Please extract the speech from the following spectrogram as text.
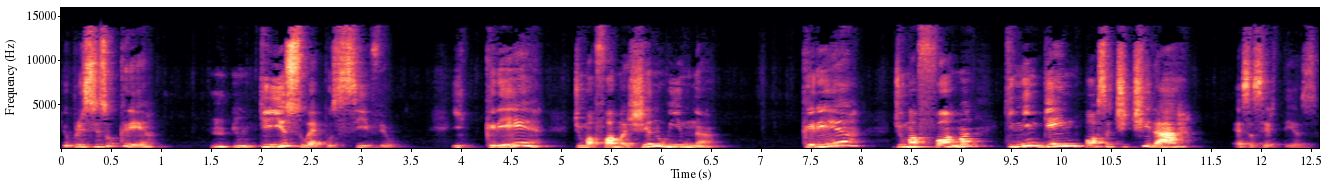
Eu preciso crer que isso é possível. E crer de uma forma genuína. Crer de uma forma que ninguém possa te tirar essa certeza.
